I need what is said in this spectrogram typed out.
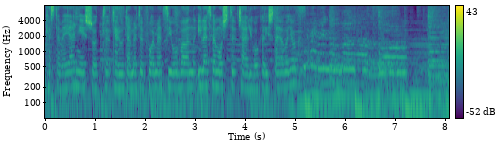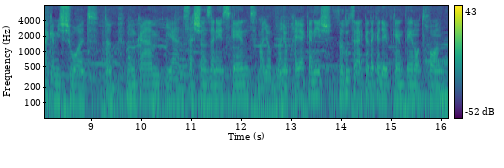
kezdtem el járni, és ott kerültem be több formációban, illetve most Charlie vokalistája vagyok. Nekem is volt több munkám, ilyen session zenészként, nagyobb, nagyobb helyeken is. Producerkedek egyébként én otthon.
